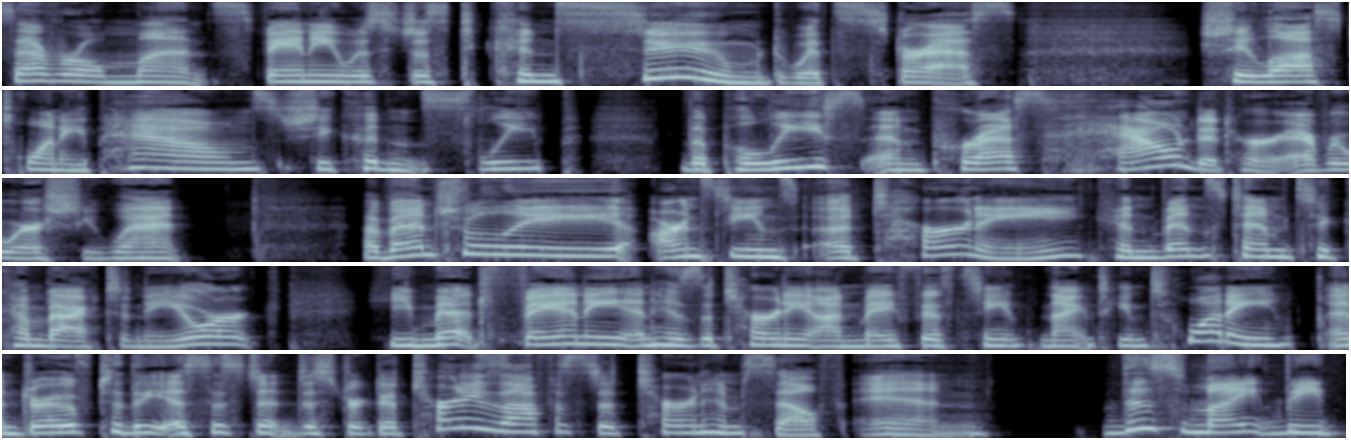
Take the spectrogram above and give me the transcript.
several months, Fanny was just consumed with stress. She lost 20 pounds. She couldn't sleep. The police and press hounded her everywhere she went. Eventually, Arnstein's attorney convinced him to come back to New York. He met Fanny and his attorney on May 15, 1920, and drove to the assistant district attorney's office to turn himself in. This might be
